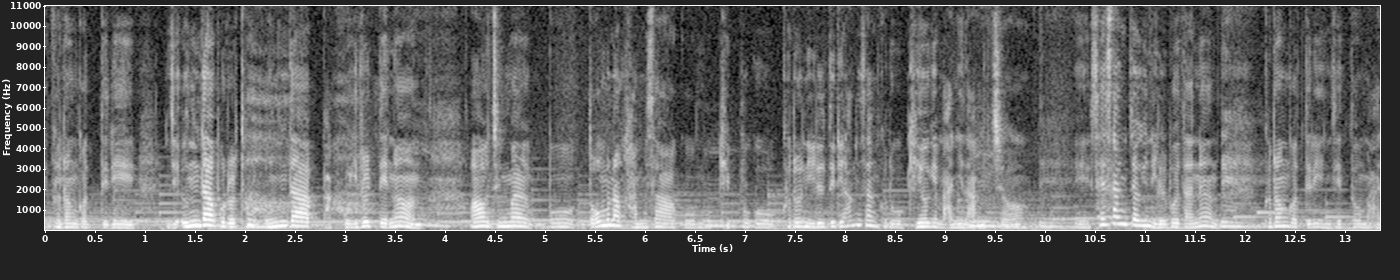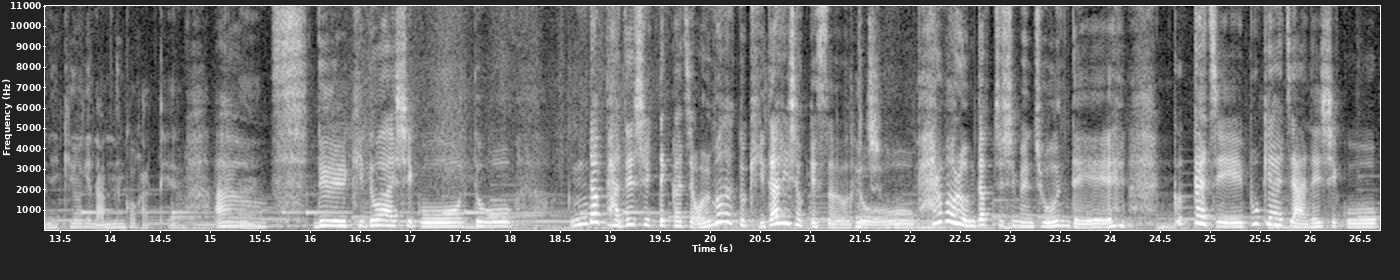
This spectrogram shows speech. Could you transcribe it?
네. 그런 것들이 이제 응답을 통 아. 응답 받고 이럴 때는 음. 아 정말 뭐 너무나 감사하고 뭐 음. 기쁘고 그런 일들이 항상 그리고 기억에 많이 남죠. 음, 네. 예, 세상적인 일보다는 네. 그런 것들이 이제 또 많이 기억에 남는 것 같아요. 아유 늘 기도하시고 네. 또 응답 받으실 때까지 얼마나 또 기다리셨겠어요. 또 그쵸. 바로바로 응답 주시면 좋은데 음. 끝까지 포기하지 않으시고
